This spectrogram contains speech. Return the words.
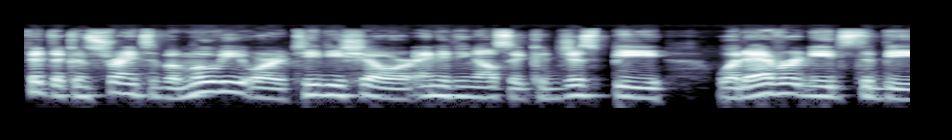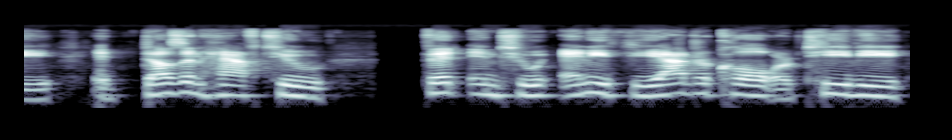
fit the constraints of a movie or a TV show or anything else. It could just be whatever it needs to be. It doesn't have to fit into any theatrical or TV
